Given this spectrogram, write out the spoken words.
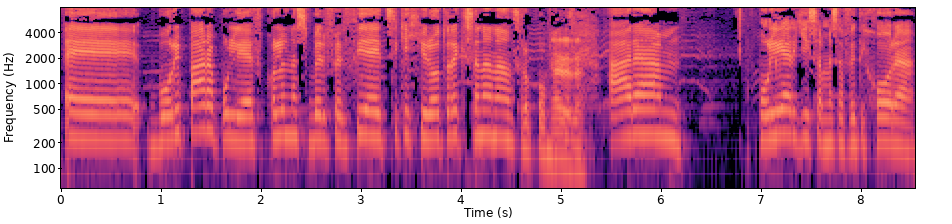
ε, μπορεί πάρα πολύ εύκολα να συμπεριφερθεί έτσι και χειρότερα και σε έναν άνθρωπο. Ε, βέβαια. Άρα, μ, πολύ αργήσαμε σε αυτή τη χώρα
